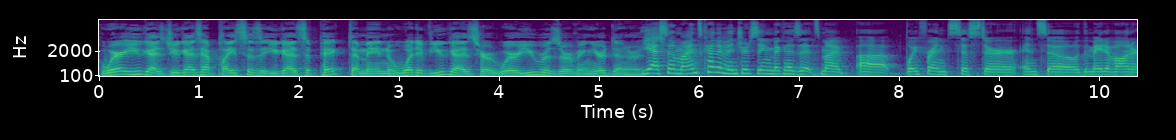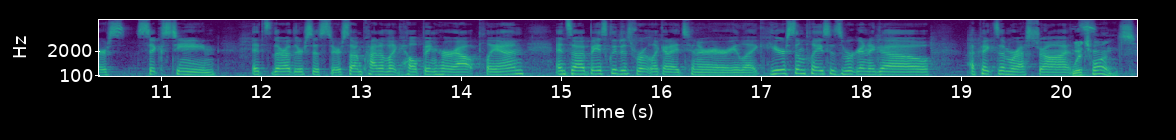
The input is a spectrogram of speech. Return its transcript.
Where are you guys? Do you guys have places that you guys have picked? I mean, what have you guys heard? Where are you reserving your dinners? Yeah, so mine's kind of interesting because it's my uh, boyfriend's sister, and so the maid of honor's 16. It's their other sister, so I'm kind of like helping her out plan. And so I basically just wrote like an itinerary, like here's some places we're gonna go. I picked some restaurants. Which ones?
